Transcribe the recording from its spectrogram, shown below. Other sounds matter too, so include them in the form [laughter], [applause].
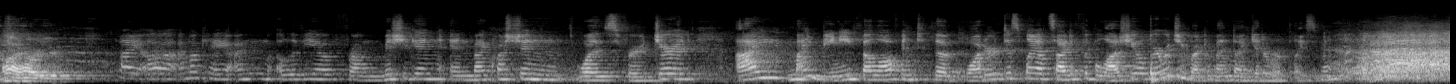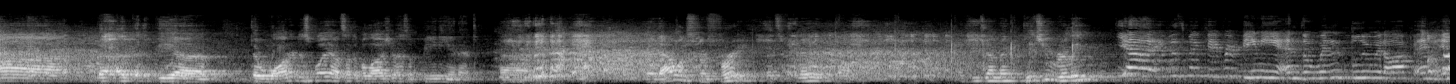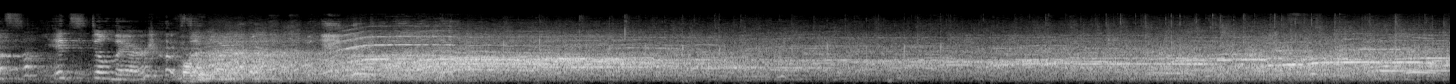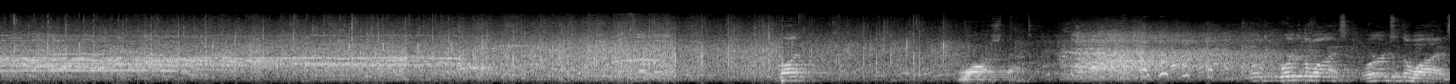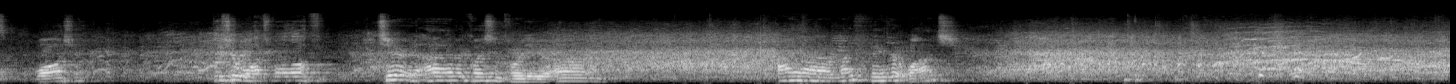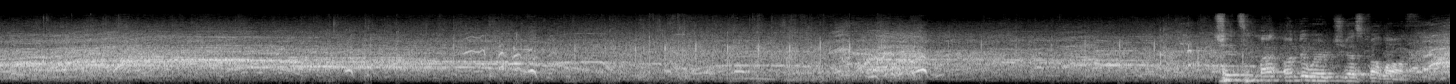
Hi, how are you? Hi, uh, I'm okay. I'm Olivia from Michigan, and my question was for Jared. I my beanie fell off into the water display outside of the Bellagio. Where would you recommend I get a replacement? [laughs] Uh, the uh, the, the, uh, the water display outside the Bellagio has a beanie in it. [laughs] Uh, Yeah, that one's for free. it's very If you jump in, did you really? Yeah, it was my favorite beanie, and the wind blew it off, and it's [laughs] it's still there. [laughs] But wash that. Word, word to the wise. Word to the wise. Wash. Did your watch fall off? Jared, I have a question for you. Um, I, uh, my favorite watch. Jensen, my underwear just fell off.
